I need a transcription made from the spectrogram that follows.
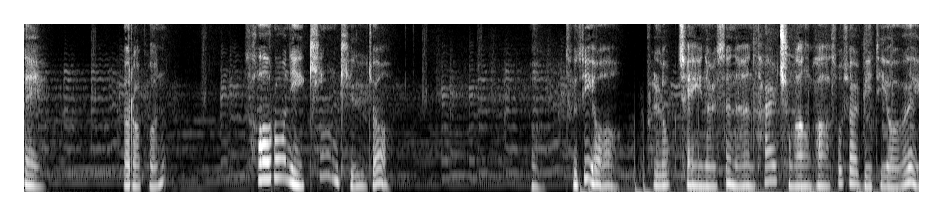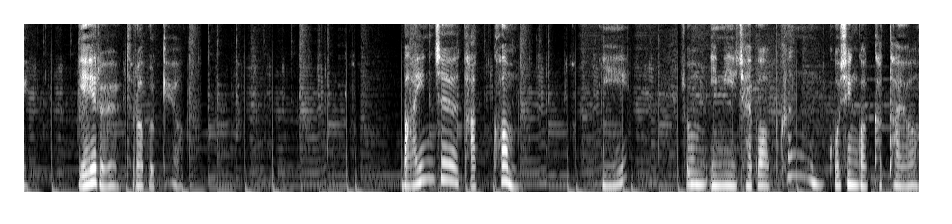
네. 여러분, 서론이 킹 길죠? 어 드디어 블록체인을 쓰는 탈중앙화 소셜 미디어의 예를 들어볼게요. Minds.com이 좀 이미 제법 큰 곳인 것 같아요.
